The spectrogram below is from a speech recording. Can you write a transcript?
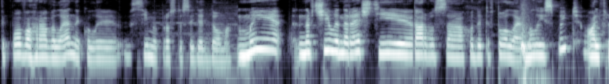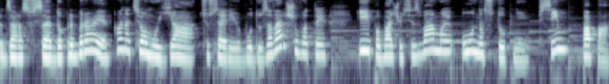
типова гра Велени, коли всі ми просто сидять вдома. Ми навчили нарешті Тарвоса ходити в туалет. Малий спить, Альфред зараз все доприбирає. А на цьому я цю серію буду завершувати. І побачуся з вами у наступній. Всім па-па!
